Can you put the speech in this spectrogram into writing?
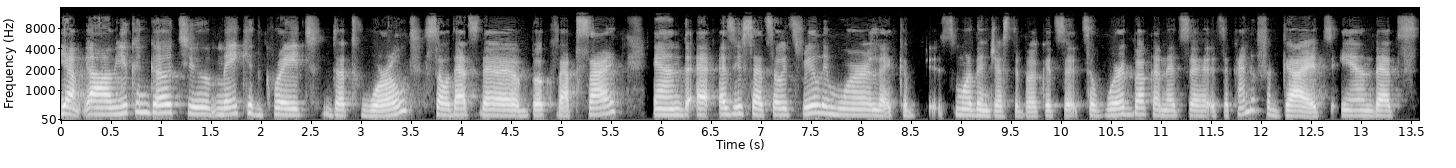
yeah, um, you can go to makeitgreat.world. So that's the book website. And uh, as you said, so it's really more like a, it's more than just a book. It's a, it's a workbook and it's a it's a kind of a guide, and that's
